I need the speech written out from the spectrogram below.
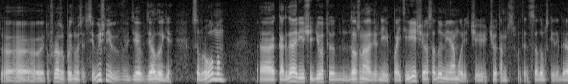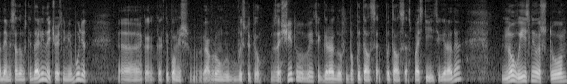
э, эту фразу произносит Всевышний в диалоге с Авроомом, э, когда речь идет, должна, вернее, пойти речь о Содоме и Аморе, что там с вот этой Содомской, городами Содомской долины, что с ними будет. Э, как, как ты помнишь, Авром выступил в защиту этих городов, попытался пытался спасти эти города, но выяснилось, что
